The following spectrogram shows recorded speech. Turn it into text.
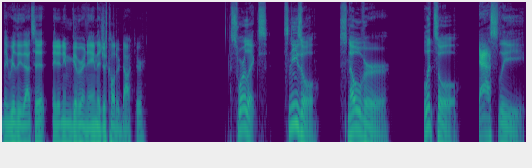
they really, that's it. They didn't even give her a name. They just called her doctor. Swirlix, Sneasel, Snover, Blitzle, Gastly,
